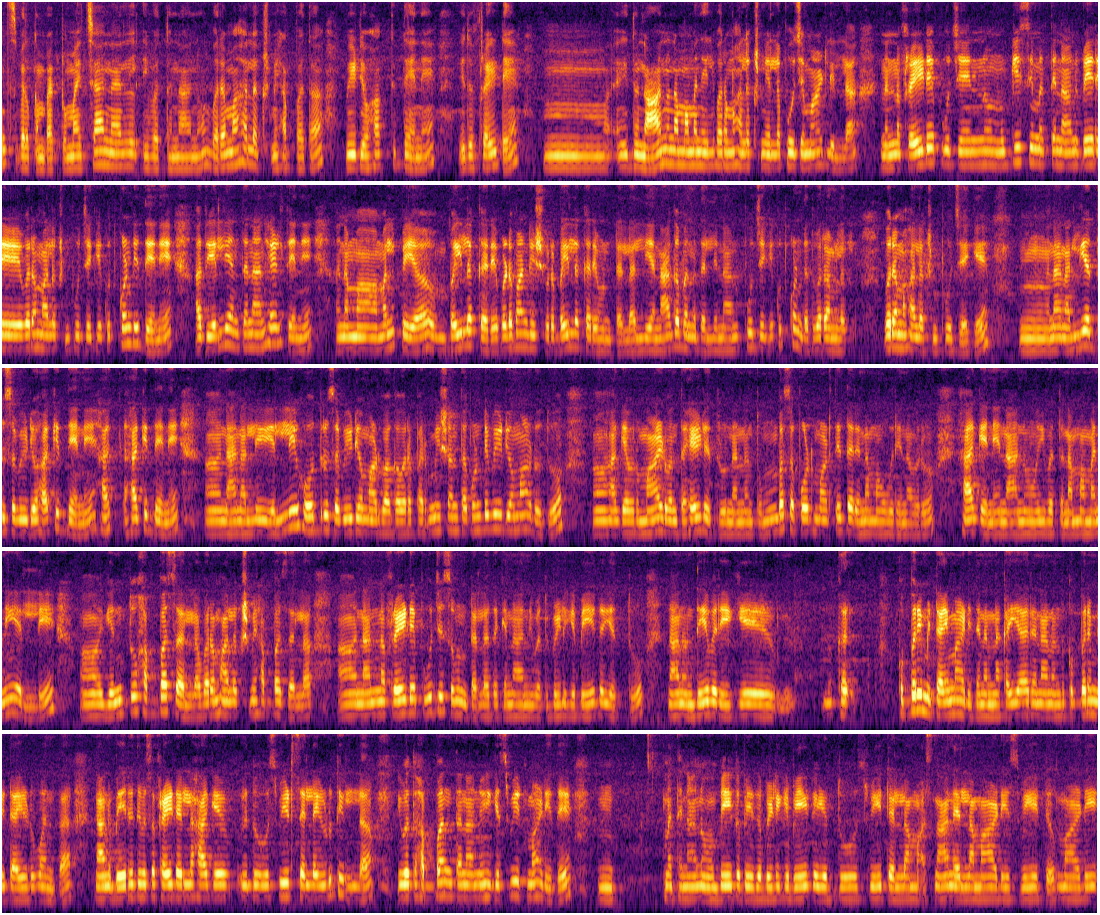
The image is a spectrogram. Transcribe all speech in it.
Friends welcome back to my channel. ಇವತ್ತು ನಾನು ವರಮಹಾಲಕ್ಷ್ಮಿ ಹಬ್ಬದ ವಿಡಿಯೋ ಹಾಕ್ತಿದ್ದೇನೆ. ಇದು ಫ್ರೈಡೇ ಇದು ನಾನು ನಮ್ಮ ಮನೆಯಲ್ಲಿ ವರಮಹಾಲಕ್ಷ್ಮಿ ಎಲ್ಲ ಪೂಜೆ ಮಾಡಲಿಲ್ಲ. ನನ್ನ ಫ್ರೈಡೇ ಪೂಜೆಯನ್ನು ಮುಗಿಸಿ ಮತ್ತೆ ನಾನು ಬೇರೆ ವರಮಹಾಲಕ್ಷ್ಮಿ ಪೂಜೆಗೆ ಕುತ್ಕೊಂಡಿದ್ದೇನೆ. ಅದು ಎಲ್ಲಿ ಅಂತ ನಾನು ಹೇಳ್ತೇನೆ. ನಮ್ಮ ಮಲ್ಪೆಯ ಬೈಲಕರೆ, ಬಡಬಾಂಡೇಶ್ವರ ಬೈಲಕರೆ ಉಂಟಲ್ಲ, ಅಲ್ಲಿಯ ನಾಗಬನದಲ್ಲಿ ನಾನು ಪೂಜೆಗೆ ಕುತ್ಕೊಂಡದ್ದು ವರಮಹಾಲಕ್ಷ್ಮಿ ವರಮಹಾಲಕ್ಷ್ಮಿ ಪೂಜೆಗೆ. ನಾನು ಅಲ್ಲಿಯದ್ದು ಸಹ ವಿಡಿಯೋ ಹಾಕಿದ್ದೇನೆ, ಹಾಕ್, ಹಾಕಿದ್ದೇನೆ. ನಾನು ಅಲ್ಲಿ ಎಲ್ಲಿ ಹೋದರೂ ಸಹ ವಿಡಿಯೋ ಮಾಡುವಾಗ ಅವರ ಪರ್ಮಿಷನ್ ತಗೊಂಡು ವಿಡಿಯೋ ಮಾಡೋದು. ಹಾಗೆ ಅವರು ಮಾಡು ಅಂತ ಹೇಳಿದರು ನನ್ನನ್ನು ತುಂಬ ಸಪೋರ್ಟ್ ಮಾಡ್ತಿದ್ದಾರೆ ನಮ್ಮ ಊರಿನವರು. ಹಾಗೆಯೇ ನಾನು ಇವತ್ತು ನಮ್ಮ ಮನೆಯಲ್ಲಿ ಎಂತೂ ಹಬ್ಬ ಸಲ್ಲ ವರಮಹಾಲಕ್ಷ್ಮಿ ಹಬ್ಬ ಸಲ್ಲ ನನ್ನ ಫ್ರೈಡೇ ಪೂಜೆ ಸಹ ಉಂಟಲ್ಲ, ಅದಕ್ಕೆ ನಾನು ಇವತ್ತು ಬೆಳಿಗ್ಗೆ ಬೇಗ ಎದ್ದು ನಾನೊಂದು ದೇವರಿಗೆ ಕ, ಕೊಬ್ಬರಿ ಮಿಠಾಯಿ ಮಾಡಿದೆ. ನನ್ನ ಕೈಯಾರೆ ನಾನೊಂದು ಕೊಬ್ಬರಿ ಮಿಠಾಯಿ ಇಡುವಂತ ನಾನು ಬೇರೆ ದಿವಸ ಫ್ರೈಡೆ ಎಲ್ಲ ಹಾಗೆ ಇದು ಸ್ವೀಟ್ಸ್ ಎಲ್ಲ ಇಡುವುದಿಲ್ಲ ಇವತ್ತು ಹಬ್ಬ ಅಂತ ನಾನು ಹೀಗೆ ಸ್ವೀಟ್ ಮಾಡಿದೆ. ಮತ್ತು ನಾನು ಬೇಗ ಬೇಗ ಬೆಳಿಗ್ಗೆ ಬೇಗ ಎದ್ದು ಸ್ವೀಟ್ ಎಲ್ಲ ಮಾ, ಸ್ನಾನ ಎಲ್ಲ ಮಾಡಿ ಸ್ವೀಟ್ ಮಾಡಿ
